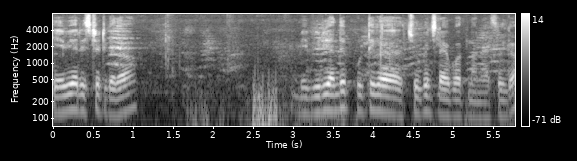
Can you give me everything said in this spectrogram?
కేవీఆర్ ఎస్టేట్ కదా. మీ వీడియో అంతే పూర్తిగా చూపించలేకపోతున్నాను యాక్చువల్గా.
